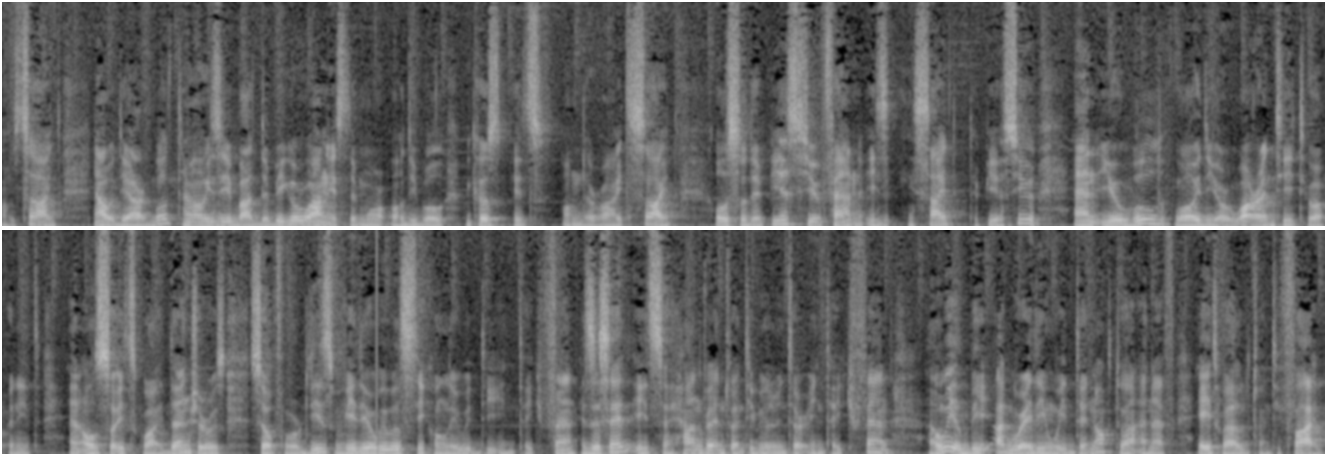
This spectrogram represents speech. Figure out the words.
outside. Now they are both noisy but the bigger one is the more audible because it's on the right side. Also the PSU fan is inside the PSU and you will void your warranty to open it and also it's quite dangerous so for this video we will stick only with the intake fan. As I said it's a 120mm intake fan I will be upgrading with the Noctua NF-A12x25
